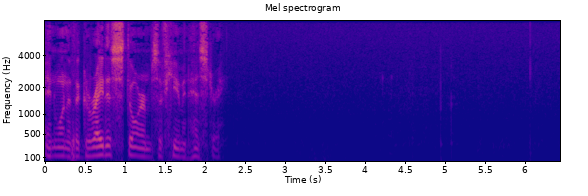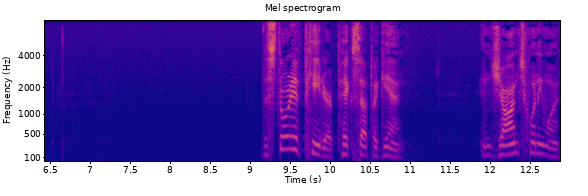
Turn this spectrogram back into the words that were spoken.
in one of the greatest storms of human history. The story of Peter picks up again in John 21,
